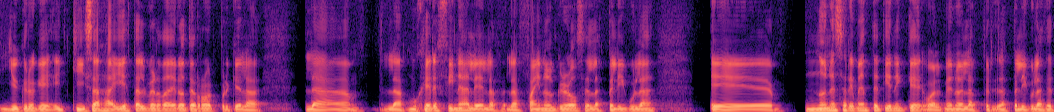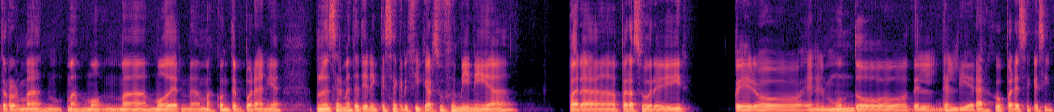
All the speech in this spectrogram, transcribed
yo creo que quizás ahí está el verdadero terror porque la, la- las mujeres finales las, final girls en las películas eh, no necesariamente tienen que, o al menos en las, las películas de terror más, más, más modernas, más contemporáneas, no necesariamente tienen que sacrificar su feminidad para, para sobrevivir. Pero en el mundo del, del liderazgo parece que sí.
